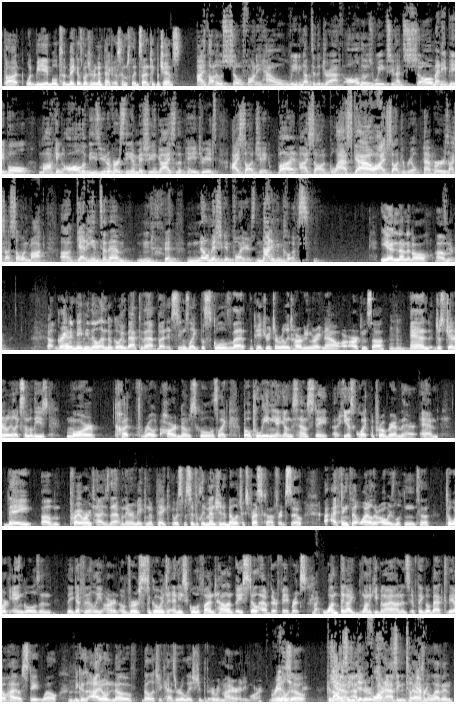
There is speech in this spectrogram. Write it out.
thought would be able to make as much of an impact as him, so they decided to take the chance. I thought it was so funny how leading up to the draft, all those weeks, you had so many people mocking all of these University of Michigan guys to the Patriots. I saw Jake Butt, I saw Glasgow, I saw Jabril Peppers, I saw someone mock uh, Getty into them. no Michigan players, not even close. Yeah, none at all. Um, Zero. Now, granted, maybe they'll end up going back to that, but it seems like the schools that the Patriots are really targeting right now are Arkansas and just generally like some of these more cutthroat, hard nosed schools like Bo Pelini at Youngstown State. Uh, he has quite the program there, and they um, prioritized that when they were making a pick. It was specifically mentioned in Belichick's press conference. So I I think that while they're always looking to to work angles and they definitely aren't averse to go into any school to find talent. They still have their favorites. Right. One thing I want to keep an eye on is if they go back to the Ohio State well, because I don't know if Belichick has a relationship with Urban Meyer anymore. Really? So, 'Cause obviously he did in Florida, What happened in took 2011?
